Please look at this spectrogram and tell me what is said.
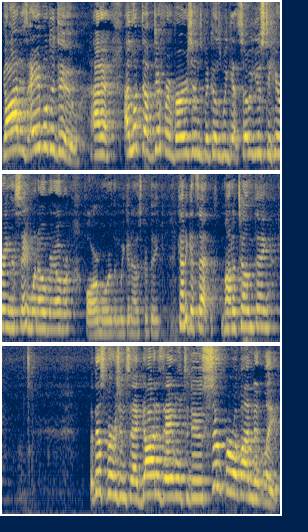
God is able to do. I, I looked up different versions because we get so used to hearing the same one over and over, far more than we can ask or think. Kind of gets that monotone thing. But this version said, God is able to do super abundantly.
